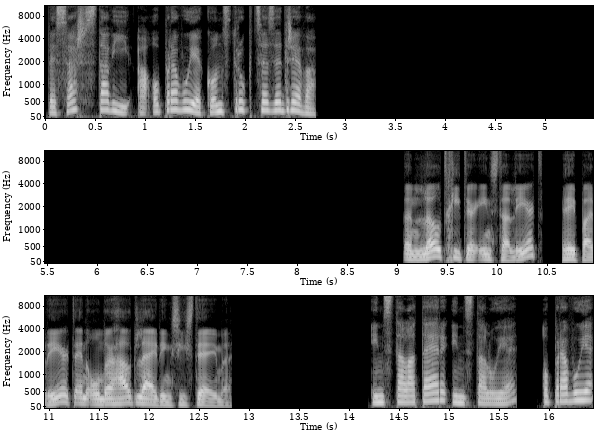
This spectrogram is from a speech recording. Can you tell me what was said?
Tesař staví a opravuje konstrukce ze dřeva. Een loodgieter installeert, repareert en onderhoudt leidingssystemen. Instalatér instaluje, opravuje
